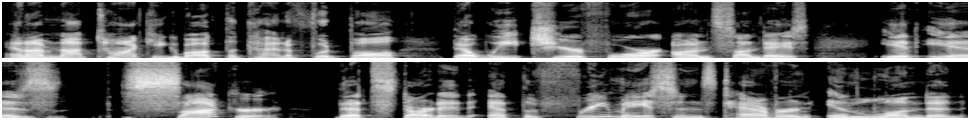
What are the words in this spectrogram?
And I'm not talking about the kind of football that we cheer for on Sundays, it is soccer that started at the Freemasons Tavern in London.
